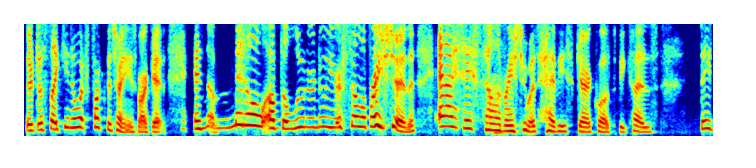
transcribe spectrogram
they're just like, you know what? Fuck the Chinese market in the middle of the Lunar New Year celebration. And I say celebration with heavy scare quotes because they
